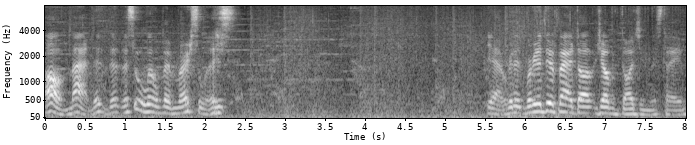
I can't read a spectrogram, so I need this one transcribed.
Oh man, this, this is a little bit merciless. Yeah, we're gonna we're gonna do a better job of dodging this time.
